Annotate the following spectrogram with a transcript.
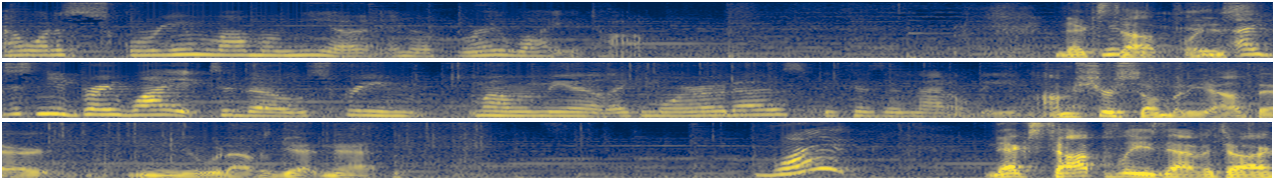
I want to scream Mamma Mia in a Bray Wyatt top. Next Give- top, please. I just need Bray Wyatt to though scream Mamma Mia like Mauro does because then that'll be. I'm sure somebody out there knew what I was getting at. What? Next top, please, Avatar.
